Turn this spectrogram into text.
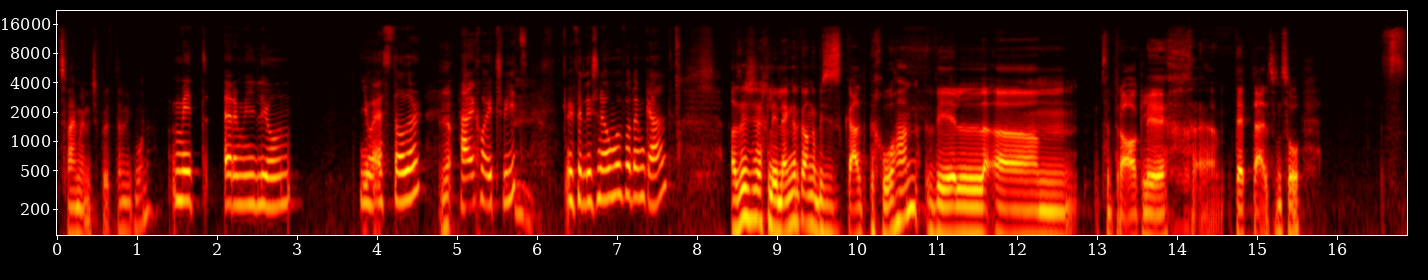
zwei Monate später habe ich gewonnen. Mit einer Million US-Dollar. Ja. Heimgekommen in die Schweiz. Wie viel ist noch von dem Geld? Also es ist ein bisschen länger gegangen, bis ich das Geld bekommen habe, weil ähm, vertraglich, äh, Details und so. Das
